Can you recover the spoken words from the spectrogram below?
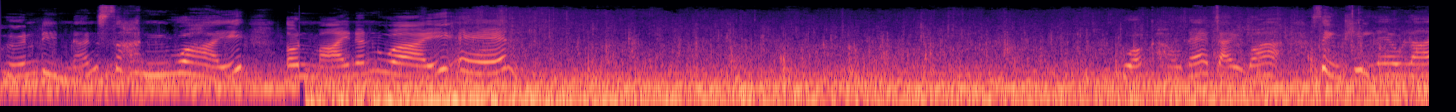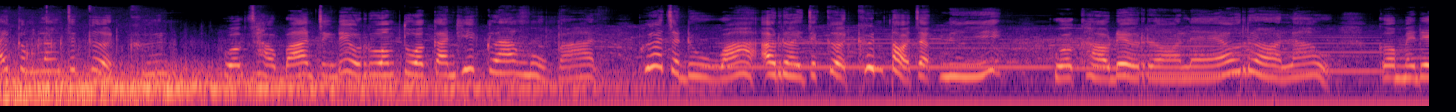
พื้นดินนั้นสั่นไหว ต้นไม้นั้นไหวเอ็นพวกเขาแน่ใจว่าสิ่งที่เลวร้ายกำลังจะเกิดขึ้น พวกชาวบ้านจึงได้รวมตัวกันที่กลางหมู่บ้าน พื่อจะดูว่าอะไรจะเกิดขึ้นต่อจากนี้ พวกเขาได้รอแล้วรอเล่า ก็ไม่ได้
